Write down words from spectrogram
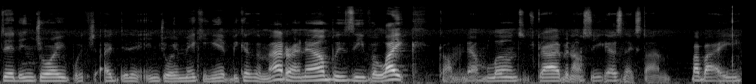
did enjoy, which I didn't enjoy making it because I'm mad right now, please leave a like, comment down below, and subscribe, and I'll see you guys next time. Bye-bye.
